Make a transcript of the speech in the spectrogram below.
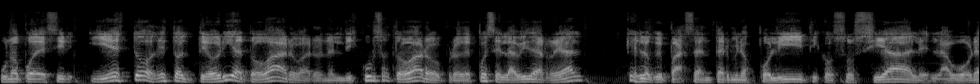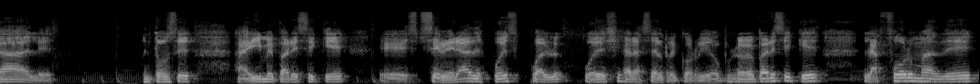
uno puede decir, y esto, esto en teoría todo bárbaro, en el discurso todo bárbaro, pero después en la vida real, ¿qué es lo que pasa en términos políticos, sociales, laborales? Entonces, ahí me parece que eh, se verá después cuál puede llegar a ser el recorrido. Pero me parece que la forma de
